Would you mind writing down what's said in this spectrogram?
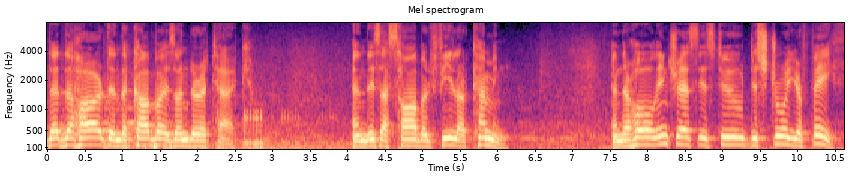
that the heart and the Kaaba is under attack and these ashab al-fil are coming and their whole interest is to destroy your faith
